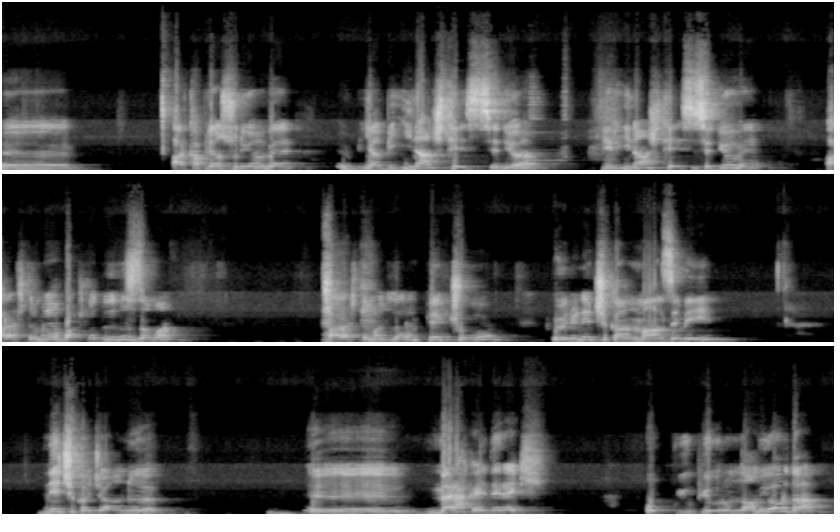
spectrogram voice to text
e, arka plan sunuyor ve e, yani bir inanç tesis ediyor. Bir inanç tesis ediyor ve araştırmaya başladığınız zaman araştırmacıların pek çoğu önüne çıkan malzemeyi ne çıkacağını e, merak ederek okuyup yorumlamıyor da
